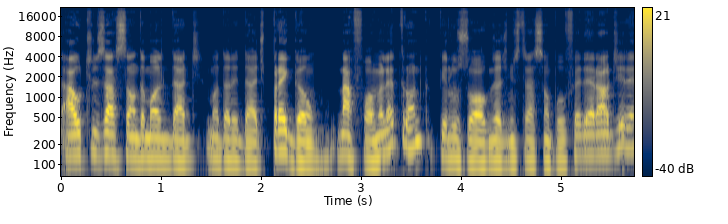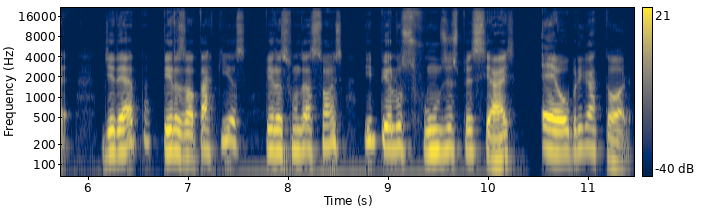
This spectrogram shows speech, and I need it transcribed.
a utilização da modalidade, modalidade pregão na forma eletrônica pelos órgãos da administração pública federal dire, direta, pelas autarquias, pelas fundações e pelos fundos especiais é obrigatória.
